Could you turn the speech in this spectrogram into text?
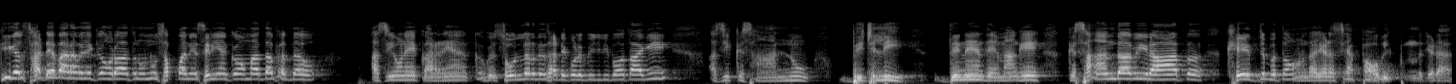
ਕੀ ਗੱਲ 12:30 ਵਜੇ ਕਿਉਂ ਰਾਤ ਨੂੰ ਉਹਨੂੰ ਸੱਪਾਂ ਦੀਆਂ ਸਿਰੀਆਂ ਕਿਉਂ ਮਾਰਦਾ ਫਿਰਦਾ ਉਹ? ਅਸੀਂ ਹੁਣ ਇਹ ਕਰ ਰਹੇ ਹਾਂ, ਕਿਉਂਕਿ ਸੋਲਰ ਦੇ ਸਾਡੇ ਕੋਲ ਬਿਜਲੀ ਬਹੁਤ ਆ ਗਈ। ਅਸੀਂ ਕਿਸਾਨ ਨੂੰ ਬਿਜਲੀ ਦਿਨੇ ਦੇਵਾਂਗੇ। ਕਿਸਾਨ ਦਾ ਵੀ ਰਾਤ ਖੇਤ 'ਚ ਬਿਤਾਉਣ ਦਾ ਜਿਹੜਾ ਸਿਆਪਾ, ਉਹ ਵੀ ਜਿਹੜਾ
